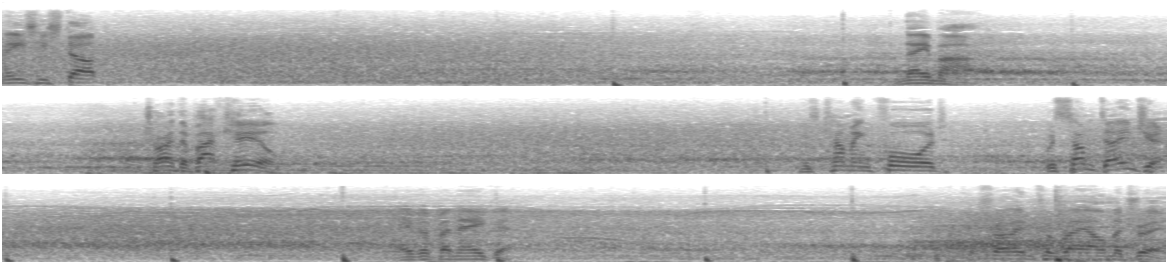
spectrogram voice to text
an easy stop. Neymar. Tried the back heel. He's coming forward with some danger. Ever Banega. throw in for Real Madrid.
